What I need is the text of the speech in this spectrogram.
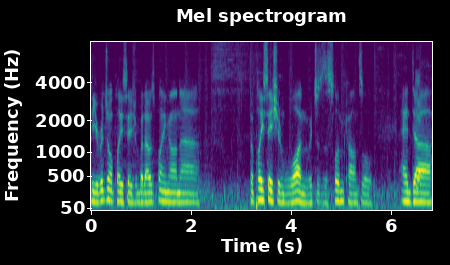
the original PlayStation, but I was playing on uh, the PlayStation One, which is the slim console, and uh,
